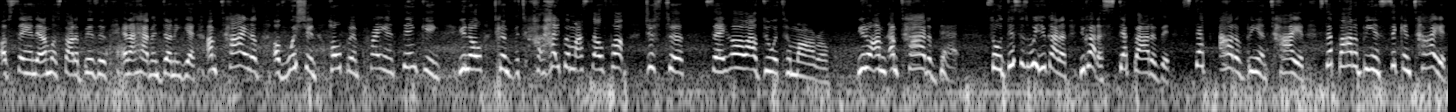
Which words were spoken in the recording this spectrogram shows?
of saying that I'm going to start a business and I haven't done it yet. I'm tired of, of wishing, hoping, praying, thinking, you know, hyping myself up just to say, oh, I'll do it tomorrow. You know, I'm, I'm tired of that. So this is where you gotta you gotta step out of it. Step out of being tired. Step out of being sick and tired.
